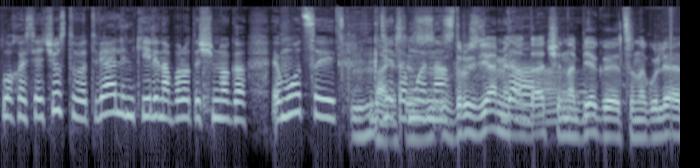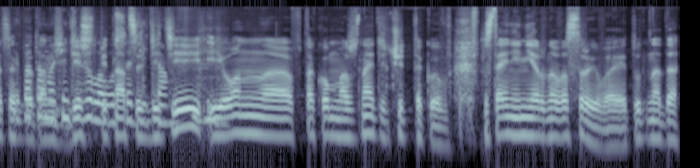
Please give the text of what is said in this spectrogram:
плохо себя чувствуют, вяленький, или наоборот очень много эмоций, Да, где-то если мы с, на... с друзьями на Да. даче набегается, нагуляется, И когда потом там очень тяжело 10-15 усадить там. детей, и он э, в таком, знаете, чуть такой, в состоянии нервного срыва. И тут надо,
